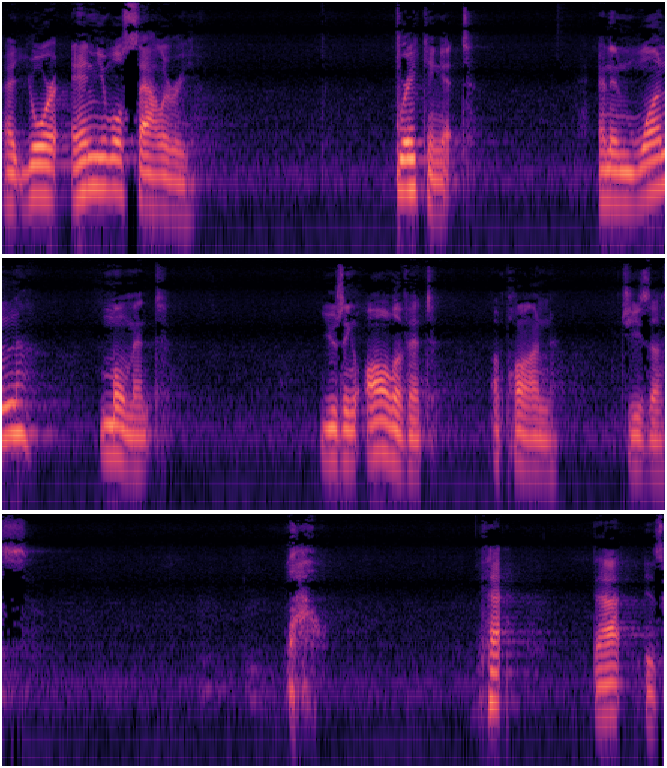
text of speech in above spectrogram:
at your annual salary, breaking it, and in one moment, using all of it upon Jesus. Wow. That, that is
